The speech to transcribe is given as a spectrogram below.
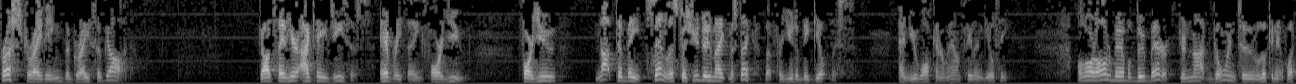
frustrating the grace of God. God said here, I gave Jesus everything for you. For you not to be sinless, because you do make mistakes, but for you to be guiltless. And you walking around feeling guilty? Well, Lord, I ought to be able to do better. You're not going to looking at what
